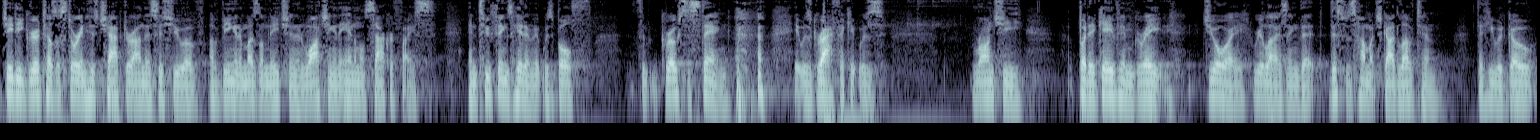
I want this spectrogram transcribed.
J.D. Greear tells a story in his chapter on this issue of, of being in a Muslim nation and watching an animal sacrifice. And two things hit him. It was both the grossest thing. it was graphic. It was raunchy. But it gave him great joy realizing that this was how much God loved him, that he would go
